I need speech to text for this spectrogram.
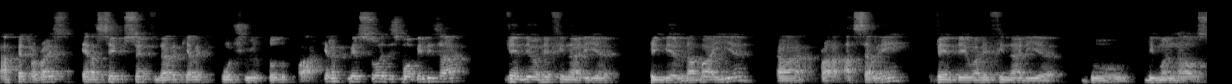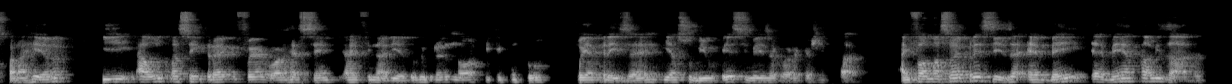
a Petrobras era 100% dela, aquela que construiu todo o parque. Ela começou a desmobilizar, vendeu a refinaria primeiro da Bahia para a Selem, vendeu a refinaria do, de Manaus para a Rean, e a última a ser entregue foi agora recente, a refinaria do Rio Grande do Norte, que comprou foi a 3R e assumiu esse mês agora que a gente está. A informação é precisa, é bem, é bem atualizada.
